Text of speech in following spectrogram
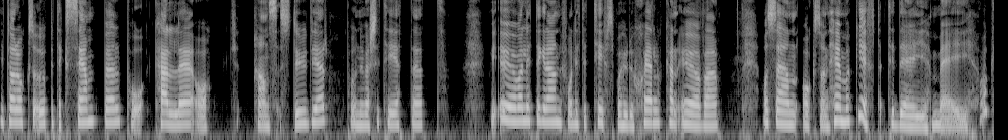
Vi tar också upp ett exempel på Kalle och hans studier på universitetet. Vi övar lite grann, får lite tips på hur du själv kan öva och sen också en hemuppgift till dig, mig och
